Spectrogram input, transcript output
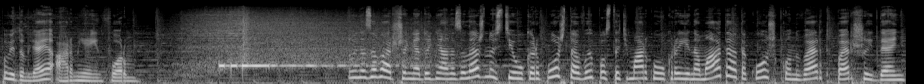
Повідомляє армія інформ. Ну і на завершення до Дня Незалежності Укрпошта випустить марку Україна Мати, а також конверт перший день.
